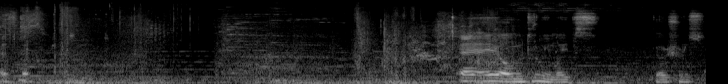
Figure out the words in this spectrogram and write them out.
Evet, evet. Ee, eyvallah unutur muyum ayıpsın. Görüşürüz.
